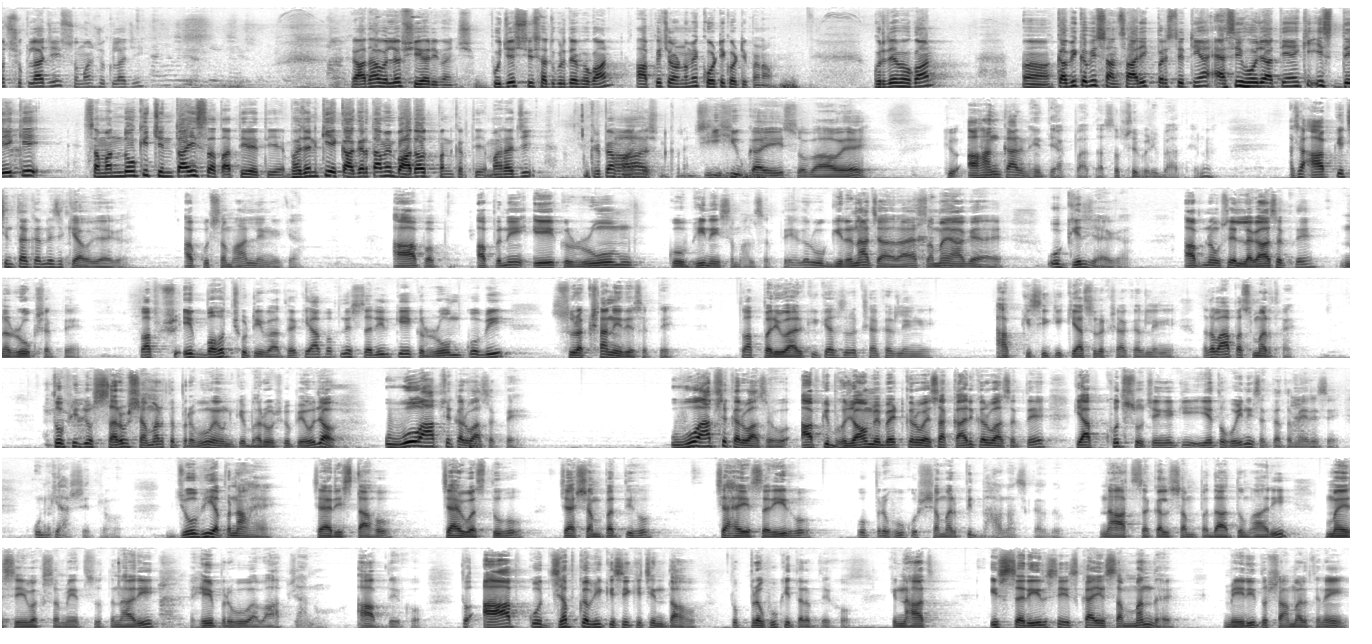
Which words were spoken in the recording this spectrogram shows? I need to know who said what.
Speaker 1: प्रमोद शुक्ला जी सुमन शुक्ला जी। राधा वल्लभ श्री हरिवंश पूज्य श्री सदगुरुदेव भगवान आपके चरणों में कोटि कोटि प्रणाम। गुरुदेव भगवान कभी कभी सांसारिक परिस्थितियाँ ऐसी हो जाती हैं कि इस देह के संबंधों की चिंता ही सताती रहती है। भजन की एकाग्रता में बाधा उत्पन्न करती है। महाराज जी कृपया मार्गदर्शन करें।
Speaker 2: जीव का ये स्वभाव है कि अहंकार नहीं त्याग पाता सबसे बड़ी बात है ना। अच्छा आपकी चिंता करने से क्या हो जाएगा? आप कुछ संभाल लेंगे क्या? आप अप, अपने एक रोम को भी नहीं संभाल सकते। अगर वो गिरना चाह रहा है समय आ गया है वो गिर जाएगा। आप न उसे लगा सकते हैं न रोक सकते। हैं तो आप एक बहुत छोटी बात है कि आप अपने शरीर के एक रोम को भी सुरक्षा नहीं दे सकते। तो आप परिवार की क्या सुरक्षा कर लेंगे? आप किसी की क्या सुरक्षा कर लेंगे? मतलब आप असमर्थ हैं। तो फिर जो सर्वसमर्थ प्रभु हैं उनके भरोसे पे हो जाओ। वो आपसे करवा सकते हैं। वो आपसे करवा सको। आपकी भुजाओं में बैठ कर वो ऐसा कार्य करवा सकते हैं कि आप खुद सोचेंगे कि ये तो हो ही नहीं सकता था मेरे से। उनके आश्रित रहो। जो भी अपना है, चाहे रिश्ता हो, चाहे वस्तु हो, चाहे संपत्ति हो, चाहे ये शरीर हो, वो प्रभु को समर्पित भावना से कर दो। नाथ सकल संपदा तुम्हारी, मैं सेवक समेत सुतनारी हे प्रभु, अब आप जानो, आप देखो। तो आपको जब कभी किसी की चिंता हो तो प्रभु की तरफ़ देखो कि नाथ, इस शरीर से इसका ये संबंध है। मेरी तो सामर्थ्य नहीं,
